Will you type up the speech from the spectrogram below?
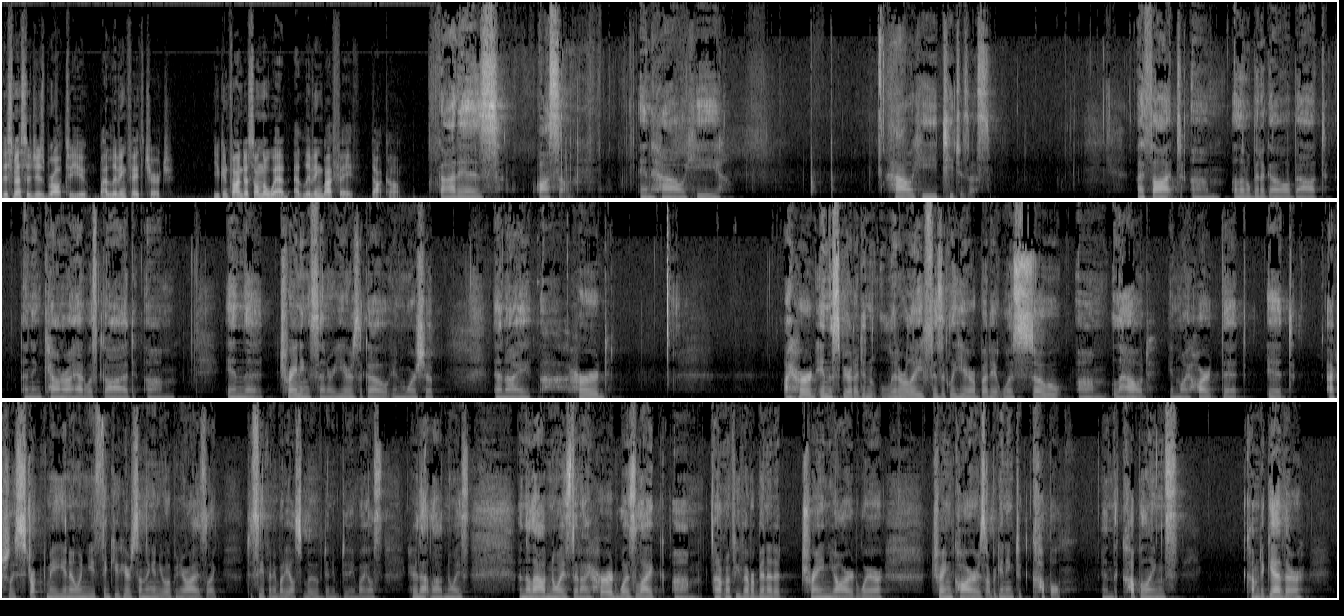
This message is brought to you by Living Faith Church. You can find us on the web at livingbyfaith.com. God is awesome in how he how he teaches us. I thought um, a little bit ago about an encounter I had with God um, in the training center years ago in worship, and I heard I heard in the spirit. I didn't literally, physically hear, but it was so um, loud in my heart that it actually struck me. You know, when you think you hear something and you open your eyes, like to see if anybody else moved. Did anybody else hear that loud noise? And the loud noise that I heard was like um, I don't know if you've ever been at a train yard where train cars are beginning to couple, and the couplings come together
